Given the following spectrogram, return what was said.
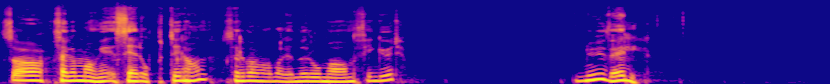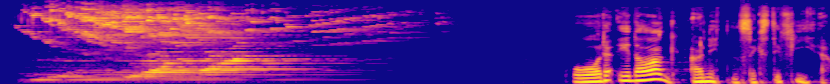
Så selv om mange ser opp til han, selv om han var bare en romanfigur Nu vel. Året i dag er 1964.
